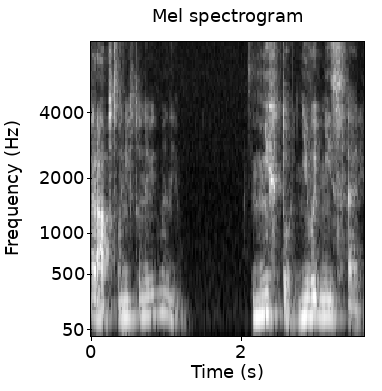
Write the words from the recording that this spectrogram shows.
Рабство ніхто не відмінив. Ніхто, ні в одній сфері.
